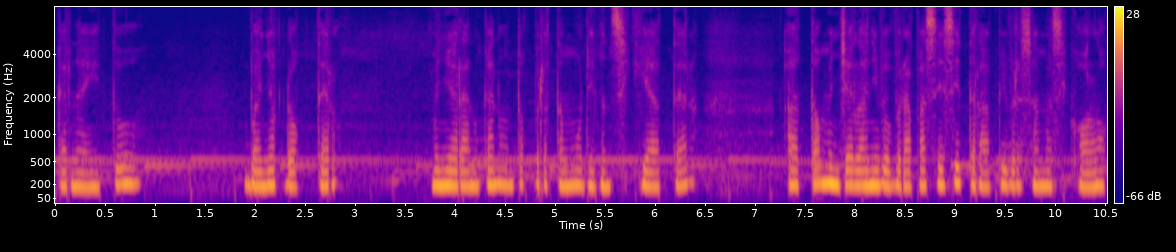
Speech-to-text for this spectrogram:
Karena itu, banyak dokter menyarankan untuk bertemu dengan psikiater atau menjalani beberapa sesi terapi bersama psikolog.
